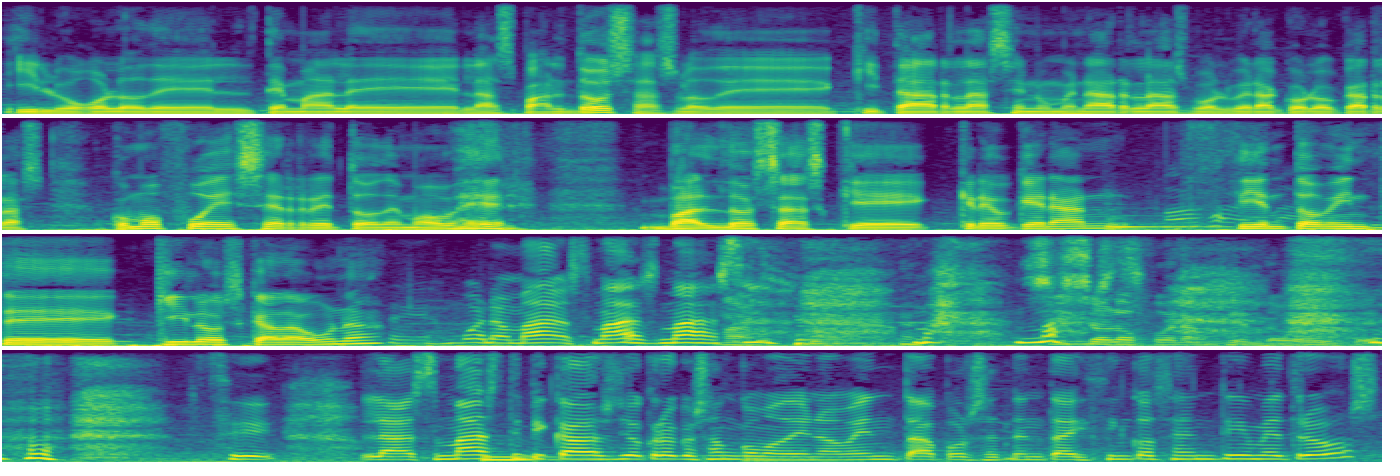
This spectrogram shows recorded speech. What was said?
y luego lo del tema de las baldosas, lo de quitarlas, enumerarlas, volver a colocarlas. ¿Cómo fue ese reto de mover baldosas que creo que eran 120 kilos cada una? bueno, más, más, más. Si solo fueran 120. Sí, las más típicas yo creo que son como de 90 por 75 centímetros.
